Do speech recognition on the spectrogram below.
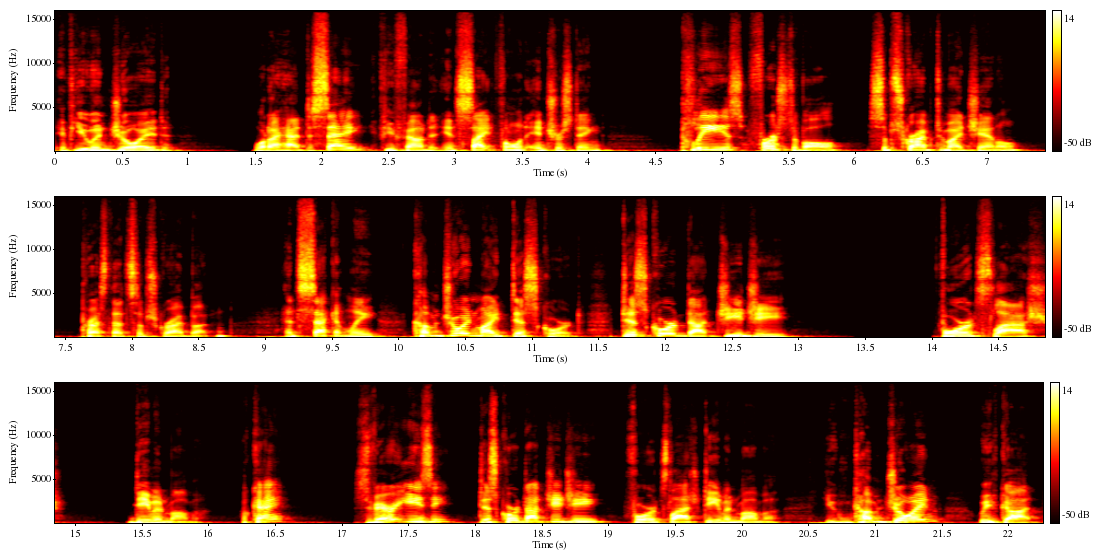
If you enjoyed what I had to say, if you found it insightful and interesting, please, first of all, subscribe to my channel, press that subscribe button. And secondly, come join my Discord, discord.gg forward slash demon mama. Okay? It's very easy, discord.gg forward slash demon mama. You can come join. We've got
